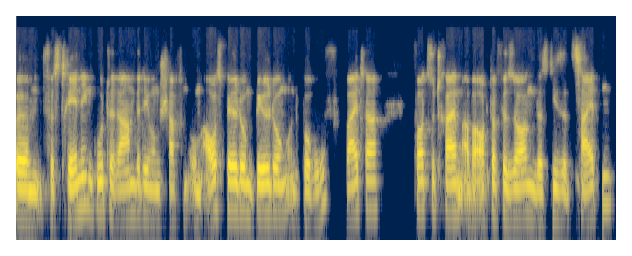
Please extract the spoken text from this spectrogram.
ähm, fürs Training gute Rahmenbedingungen schaffen, um Ausbildung, Bildung und Beruf weiter vorzutreiben, aber auch dafür sorgen, dass diese Zeiten,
